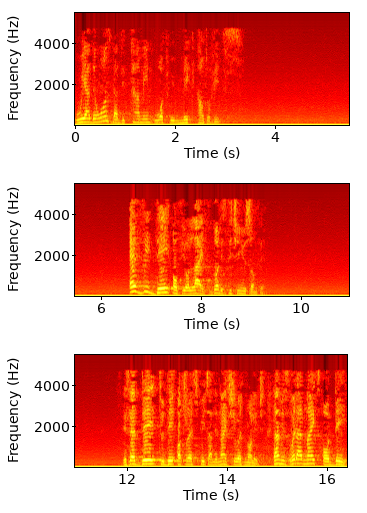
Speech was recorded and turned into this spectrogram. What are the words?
We are the ones that determine what we make out of it. Every day of your life, God is teaching you something. He said, Day to day uttereth speech, and the night showeth knowledge. That means whether night or day,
